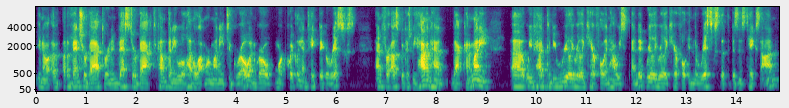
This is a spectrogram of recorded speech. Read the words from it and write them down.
you, know a, a venture-backed or an investor-backed company will have a lot more money to grow and grow more quickly and take bigger risks. And for us, because we haven't had that kind of money, uh, we've had to be really, really careful in how we spend it. Really, really careful in the risks that the business takes on,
